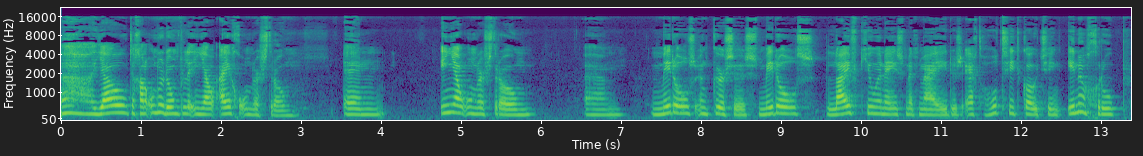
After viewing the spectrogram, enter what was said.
uh, jou te gaan onderdompelen in jouw eigen onderstroom. En in jouw onderstroom, um, middels een cursus, middels live QA's met mij, dus echt hot seat coaching in een groep,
